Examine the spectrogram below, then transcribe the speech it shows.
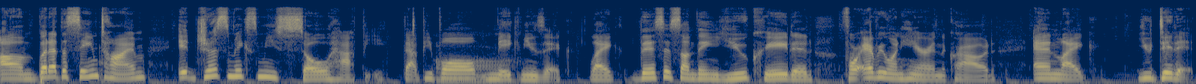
Um, but at the same time, it just makes me so happy that people make music. Like this is something you created for everyone here in the crowd. And like you did it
